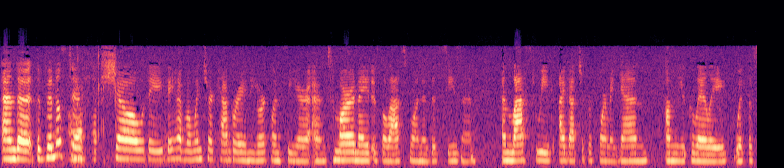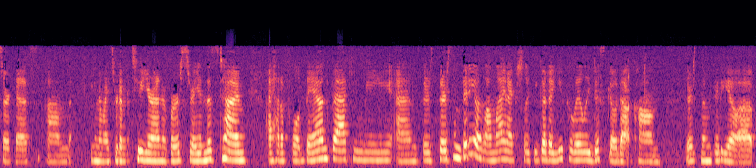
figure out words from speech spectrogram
And the the Bindlestiff oh. show, they they have a winter cabaret in New York once a year, and tomorrow night is the last one of this season. And last week, I got to perform again on the ukulele with the circus. Um, you know, my sort of two year anniversary, and this time I had a full band backing me. And there's there's some videos online actually. If you go to ukuleledisco.com, there's some video up.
